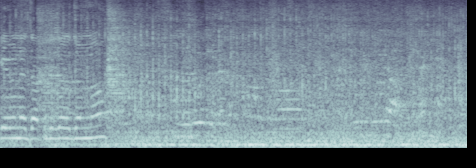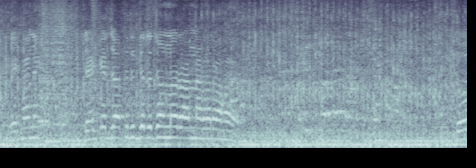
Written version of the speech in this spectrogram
কেবিনের যাত্রীদের জন্য। এখানে ডেকের যাত্রীদের জন্য রান্না করা হয়। তো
